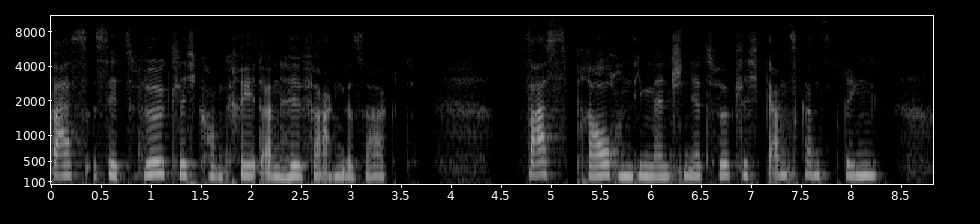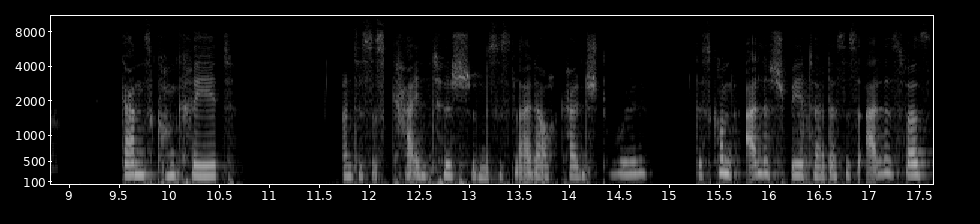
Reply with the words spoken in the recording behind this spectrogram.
was ist jetzt wirklich konkret an Hilfe angesagt was brauchen die Menschen jetzt wirklich ganz, ganz dringend, ganz konkret. Und es ist kein Tisch und es ist leider auch kein Stuhl. Das kommt alles später. Das ist alles, was,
